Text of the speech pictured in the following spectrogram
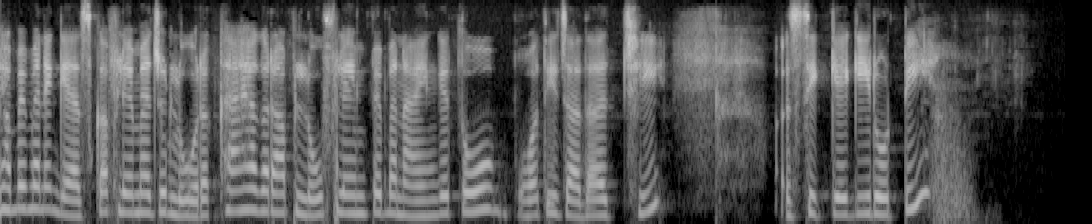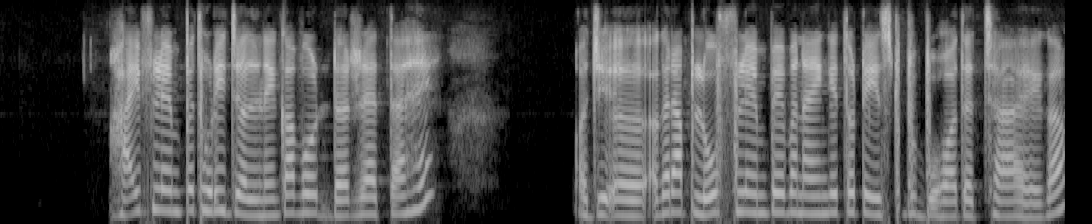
यहाँ पे मैंने गैस का फ्लेम है जो लो रखा है, अगर आप लो फ्लेम पे बनाएँगे तो बहुत ही ज़्यादा अच्छी सिकेगी रोटी। हाई फ्लेम पे थोड़ी जलने का वो डर रहता है। और अगर आप लो फ्लेम पे बनाएँगे तो टेस्ट भी बहुत अच्छा आएगा।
